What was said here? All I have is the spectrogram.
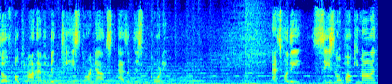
those Pokemon haven't been teased or announced as of this recording. As for the seasonal Pokemon,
